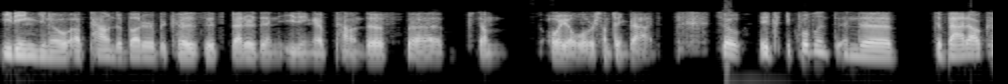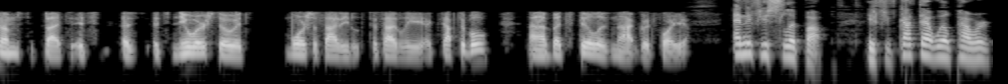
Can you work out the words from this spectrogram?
eating, you know, a pound of butter because it's better than eating a pound of uh, some oil or something bad. So it's equivalent in the the bad outcomes, but it's it's newer, so it's more society societally acceptable, uh, but still is not good for you. And if you slip up, if you've got that willpower,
